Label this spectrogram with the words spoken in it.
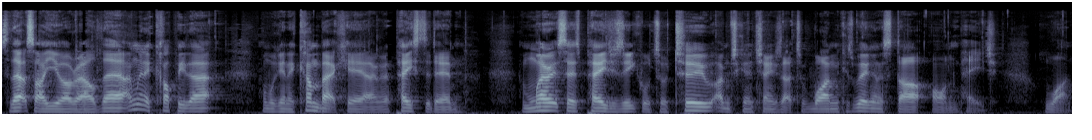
So that's our URL there. I'm going to copy that and we're going to come back here. I'm going to paste it in. And where it says page is equal to 2, I'm just going to change that to 1 because we're going to start on page 1.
